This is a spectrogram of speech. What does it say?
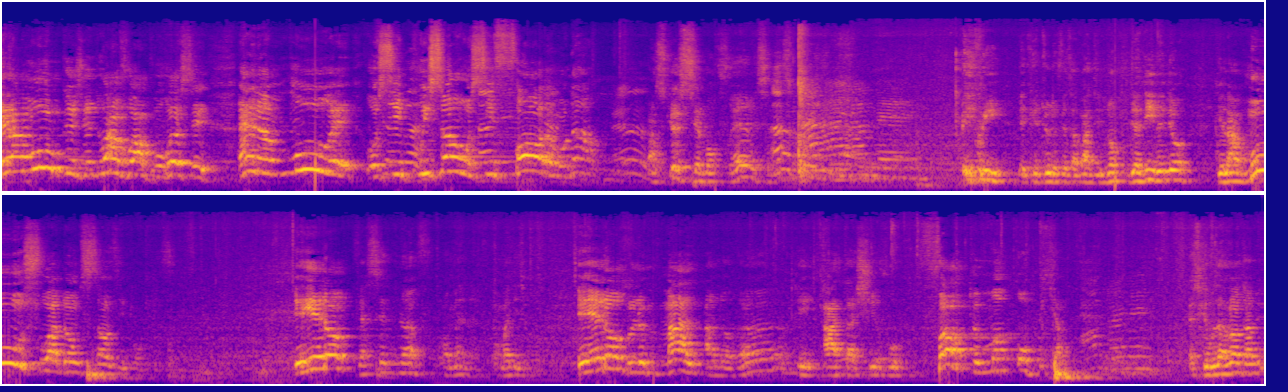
Et l'amour que je dois avoir pour eux, c'est un amour aussi puissant, aussi fort dans mon âme. Parce que c'est mon frère et c'est ma soeur. Et puis, l'Écriture le fait savoir, dit donc, il a dit, que l'amour soit donc sans hypocrisie. Et donc, verset 9, Romain on dit, et donc le mal en horreur et attachez-vous fortement au bien. Est-ce que vous avez entendu?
